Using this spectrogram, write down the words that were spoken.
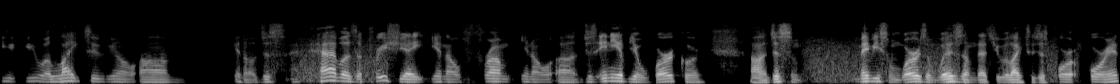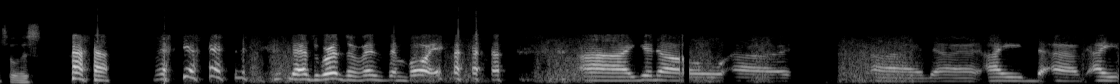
you, you would like to, you know, um, you know, just have us appreciate, you know, from, you know, uh, just any of your work or uh, just some, maybe some words of wisdom that you would like to just pour pour into us. That's words of wisdom, boy. uh, you know, uh, I, uh, I,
